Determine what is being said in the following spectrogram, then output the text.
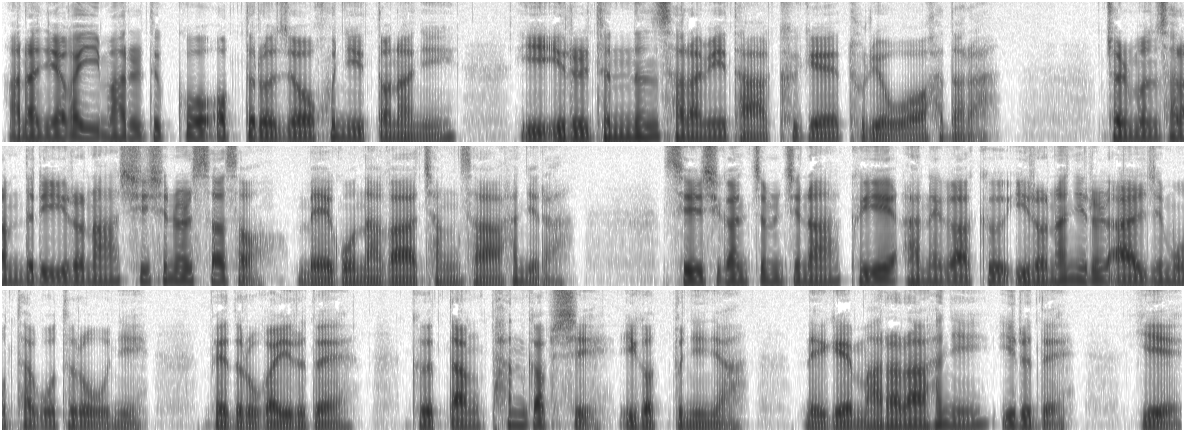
아나니아가 이 말을 듣고 엎드러져 혼이 떠나니 이 일을 듣는 사람이 다 크게 두려워하더라. 젊은 사람들이 일어나 시신을 싸서 메고 나가 장사하니라. 세 시간쯤 지나 그의 아내가 그 일어난 일을 알지 못하고 들어오니 베드로가 이르되 그 땅 판값이 이것뿐이냐 내게 말하라 하니 이르되 예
